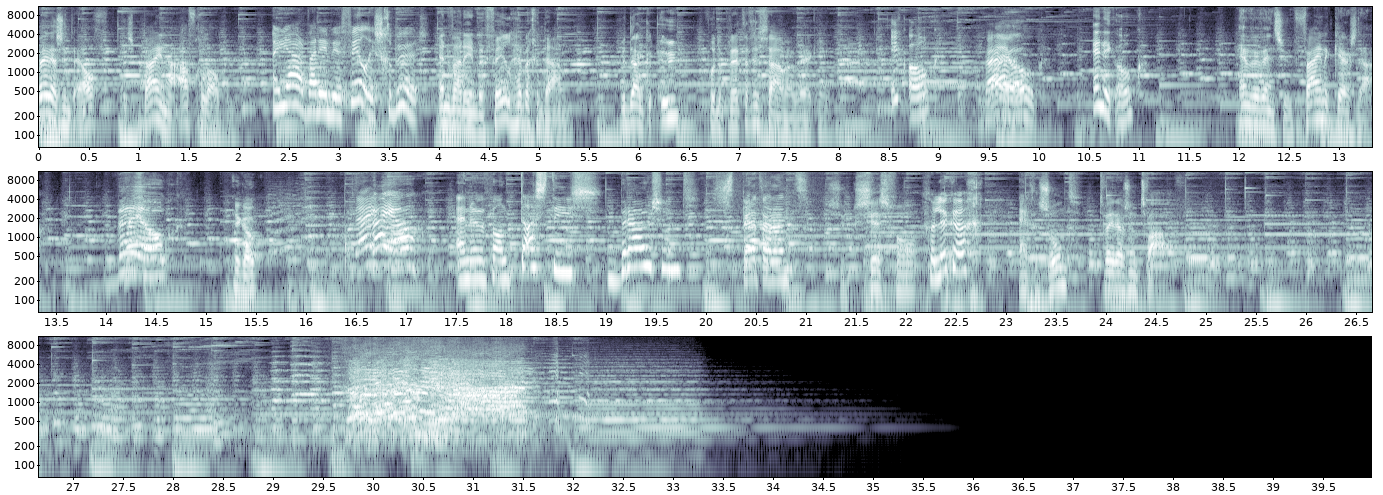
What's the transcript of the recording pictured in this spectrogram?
2011 is bijna afgelopen. Een jaar waarin weer veel is gebeurd. En waarin we veel hebben gedaan. We danken u voor de prettige samenwerking. Ik ook. Wij ook. En ik ook. En we wensen u fijne kerstdagen. Wij ook. Ik ook. Wij ook. En een fantastisch, bruisend, Spetterend, succesvol Gelukkig en gezond 2012. Victory!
